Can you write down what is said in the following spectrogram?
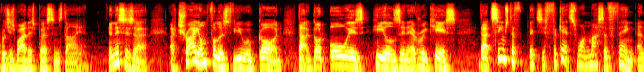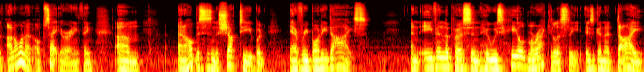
which is why this person's dying. And this is a, a triumphalist view of God that God always heals in every case. That seems to it forgets one massive thing, and I don't want to upset you or anything. Um, and I hope this isn't a shock to you, but everybody dies, and even the person who was healed miraculously is going to die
